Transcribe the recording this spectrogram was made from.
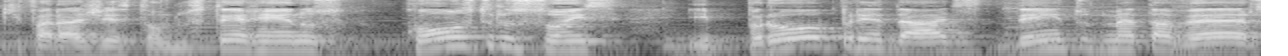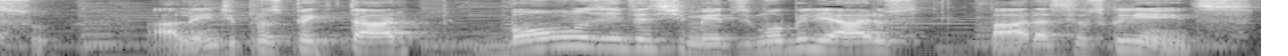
que fará a gestão dos terrenos, construções e propriedades dentro do metaverso, além de prospectar bons investimentos imobiliários para seus clientes.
